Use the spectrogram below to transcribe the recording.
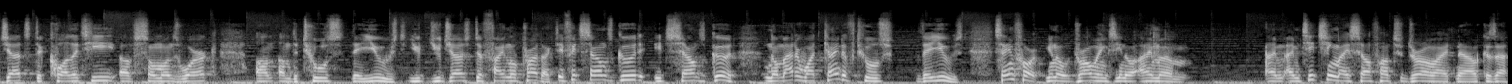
judge the quality of someone's work on, on the tools they used. You, you judge the final product. If it sounds good, it sounds good, no matter what kind of tools they used. Same for you know drawings. You know, I'm um, I'm, I'm teaching myself how to draw right now because I,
